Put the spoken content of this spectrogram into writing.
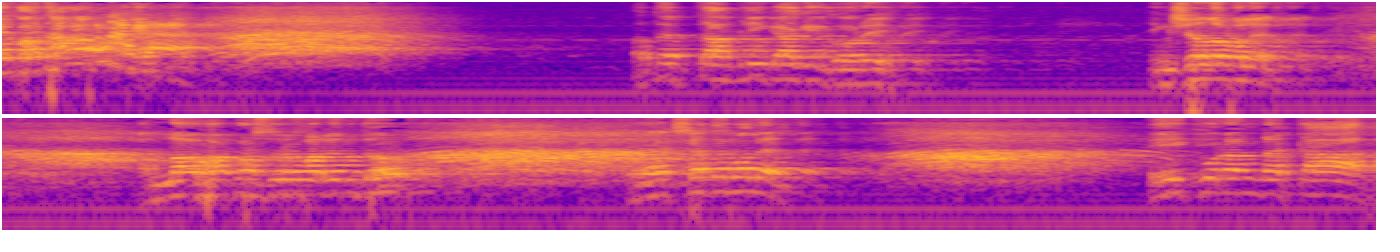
এ কথা না? অতএব তাবলিগ আগে করে ইনশাল্লাহ বলেন। আল্লাহ বলেন তো? একসাথে বলেন। এই কোরআনটা কার?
